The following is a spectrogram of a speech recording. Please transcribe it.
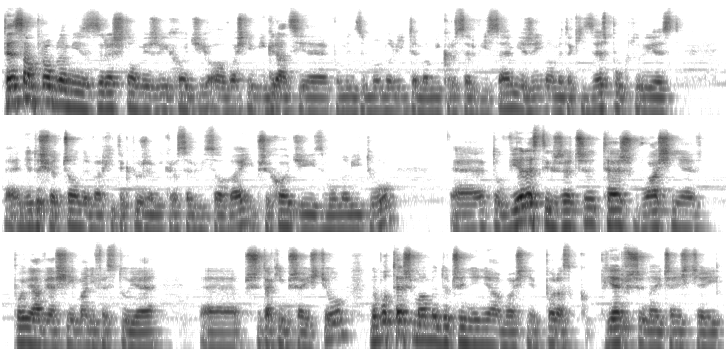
ten sam problem jest zresztą, jeżeli chodzi o właśnie migrację pomiędzy monolitem a mikroserwisem. Jeżeli mamy taki zespół, który jest e, niedoświadczony w architekturze mikroserwisowej i przychodzi z monolitu, to wiele z tych rzeczy też właśnie pojawia się i manifestuje przy takim przejściu, no bo też mamy do czynienia właśnie po raz pierwszy najczęściej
